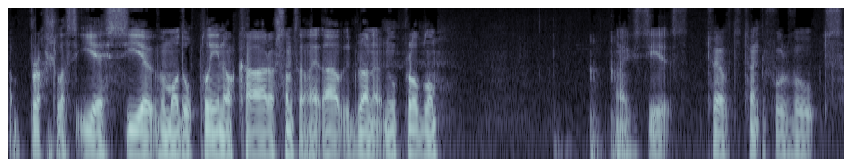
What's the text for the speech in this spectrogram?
a brushless ESC out of a model plane or car or something like that would run it no problem. I see it's 12 to 24 volts.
